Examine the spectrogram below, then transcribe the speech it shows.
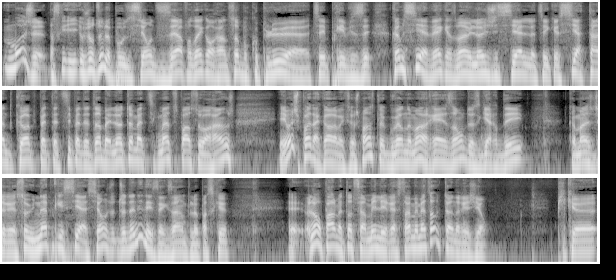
moi, je parce qu'aujourd'hui l'opposition disait, il ah, faudrait qu'on rende ça beaucoup plus, euh, prévisé, comme s'il y avait quasiment un logiciel, sais, que s'il y a tant de cas, puis patati patata, ben là automatiquement tu passes au orange. Et moi, je suis pas d'accord avec ça. Je pense que le gouvernement a raison de se garder, comment je dirais ça, une appréciation. Je, vais donner des exemples là, parce que euh, là, on parle maintenant de fermer les restaurants, mais mettons que tu as une région puis que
